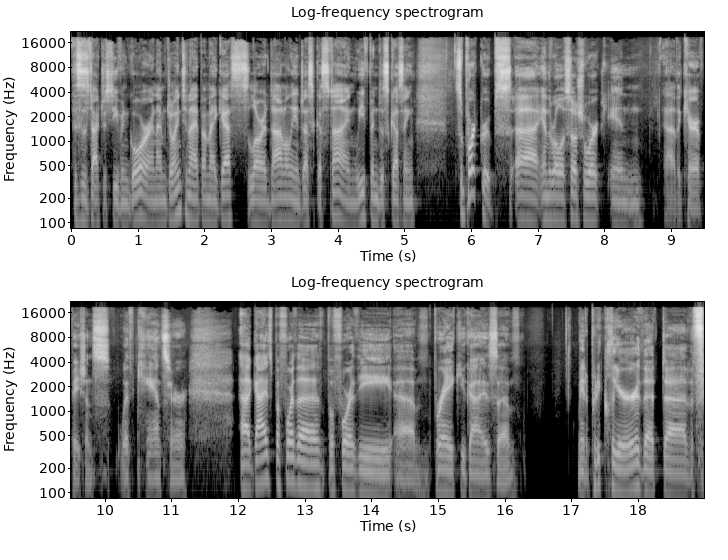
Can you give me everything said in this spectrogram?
This is Dr. Stephen Gore, and I'm joined tonight by my guests, Laura Donnelly and Jessica Stein. We've been discussing support groups uh, and the role of social work in uh, the care of patients with cancer. Uh, guys, before the before the um, break, you guys um, made it pretty clear that, uh, the,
